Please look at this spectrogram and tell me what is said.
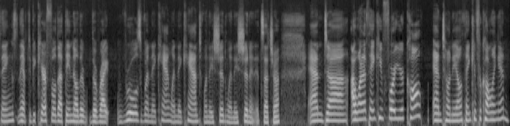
things. And They have to be careful that they know the the right rules when they can, when they can't, when they should, when they shouldn't, etc. And uh, I want to thank you for your call, Antonio. Thank you for calling in.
